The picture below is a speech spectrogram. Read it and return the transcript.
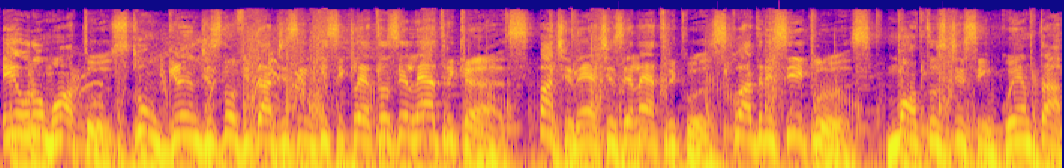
Euromotos, com grandes novidades em bicicletas elétricas, patinetes elétricos, quadriciclos, motos de 50 a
